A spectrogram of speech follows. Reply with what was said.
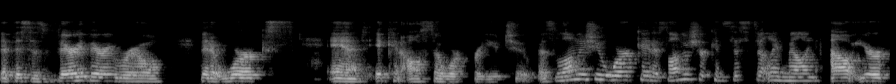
that this is very, very real, that it works, and it can also work for you too. As long as you work it, as long as you're consistently mailing out your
